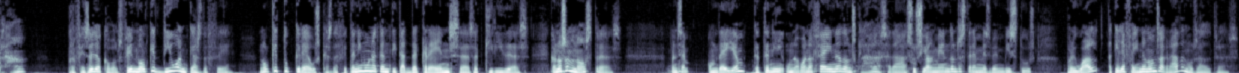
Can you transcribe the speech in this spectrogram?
Clar, però fes allò que vols fer, no el que et diuen que has de fer, no el que tu creus que has de fer. Tenim una quantitat de creences adquirides que no són nostres. Pensem, com dèiem, que tenir una bona feina, doncs clar, serà socialment, doncs estarem més ben vistos, però igual aquella feina no ens agrada a nosaltres.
